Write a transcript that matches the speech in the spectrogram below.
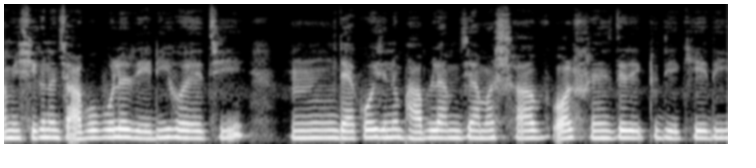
আমি সেখানে যাব বলে রেডি হয়েছি। দেখো, ওই জন্য ভাবলাম যে আমার সব অল ফ্রেন্ডসদের একটু দেখিয়ে দিই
